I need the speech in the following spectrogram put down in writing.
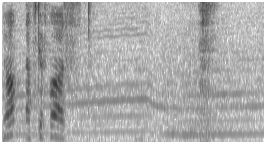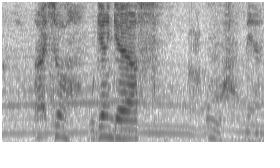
Well, that's good for us. Alright, so we're getting gas. Ooh, man.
